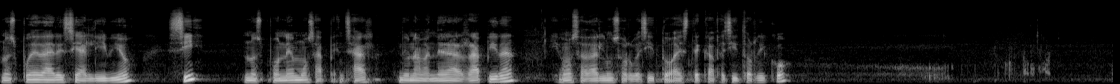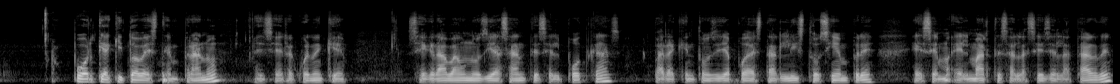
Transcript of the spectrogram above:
nos puede dar ese alivio. Si nos ponemos a pensar de una manera rápida y vamos a darle un sorbecito a este cafecito rico. Porque aquí todavía es temprano. recuerden que se graba unos días antes el podcast para que entonces ya pueda estar listo siempre ese, el martes a las 6 de la tarde.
